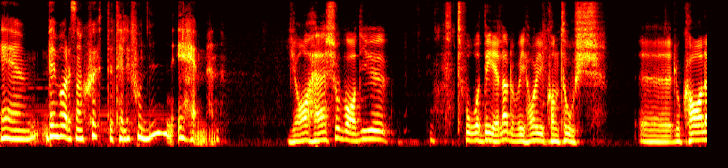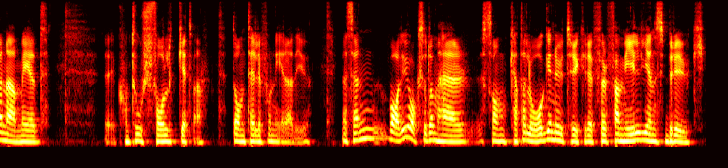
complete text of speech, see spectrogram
Eh, vem var det som skötte telefonin i hemmen? Ja, här så var det ju två delar. Då. Vi har ju kontorslokalerna eh, med eh, kontorsfolket. Va? De telefonerade ju. Men sen var det ju också de här, som katalogen uttrycker det, för familjens bruk,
